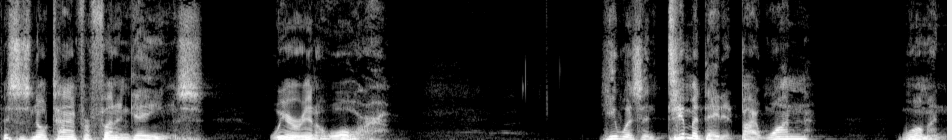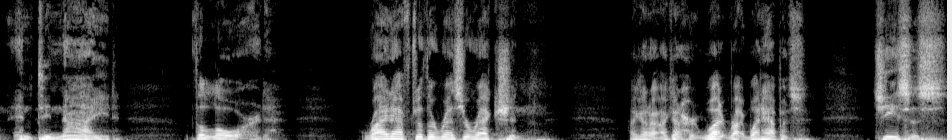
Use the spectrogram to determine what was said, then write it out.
this is no time for fun and games. We are in a war. He was intimidated by one woman and denied the Lord. Right after the resurrection, I got I got hurt. What right, what happens? Jesus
